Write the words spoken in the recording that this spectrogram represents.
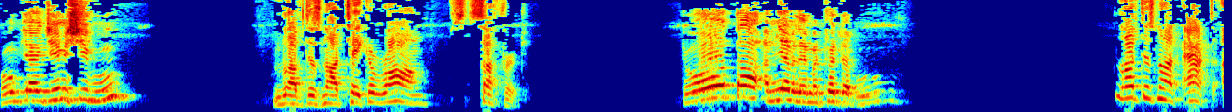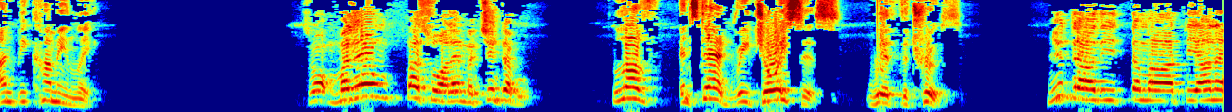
ဂုံပြိုင်ခြင်းမရှိဘူး Love does not take a wrong suffered. ဒေါသအမျက်လည်းမထွက်တတ်ဘူး Love does not act unbecomingly. ဆိုတော့မလျောင်းပတ်စွာလည်းမကျင့်တတ်ဘူး Love instead rejoices with the truth. မေတ္တာသည်တမာတရား၌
